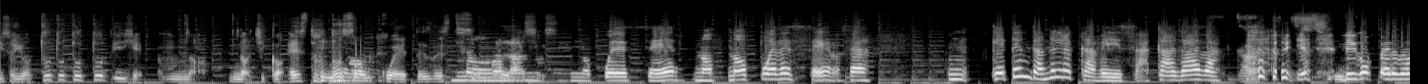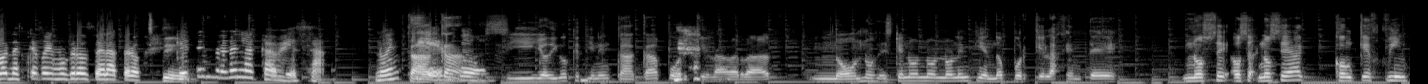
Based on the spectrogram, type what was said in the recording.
hizo yo, tú, tú, tú, tú, y dije, no, no, chico, estos no, son cohetes, estos son balazos. No, puede ser, no, no puede ser, o sea, mm, ¿qué tendrán en la cabeza? Cagada. Digo, perdón, es que soy muy grosera, pero ¿qué tendrán en la cabeza? No entiendo. Sí, yo digo que tienen caca porque la verdad, no, no, es que no, no, no lo entiendo porque la gente, no sé, o sea, no sé con qué fin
